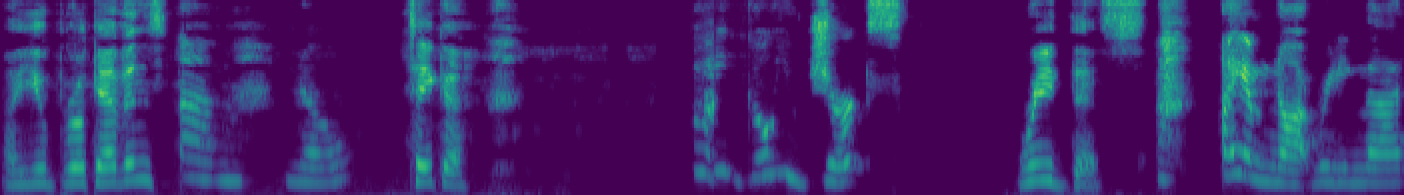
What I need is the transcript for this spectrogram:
Are you Brooke Evans? Um, no. Take a. Let me go, you jerks! Read this. I am not reading that.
